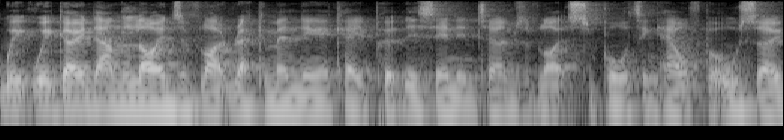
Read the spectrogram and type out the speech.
we, we're going down the lines of like recommending okay put this in in terms of like supporting health but also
